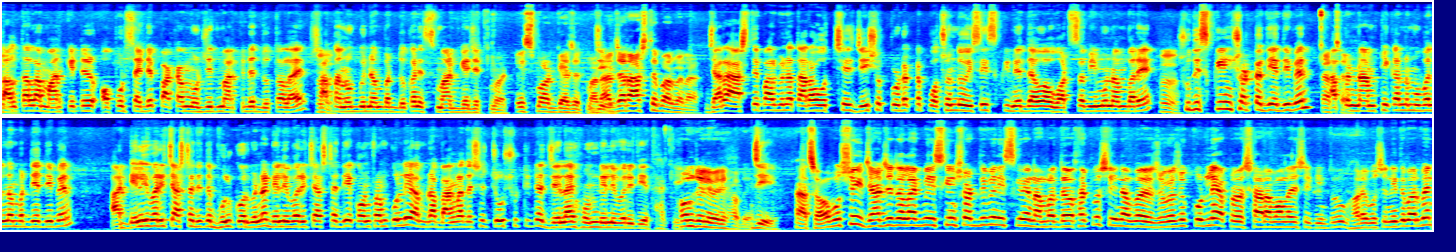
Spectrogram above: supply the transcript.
তালতলা মার্কেটের অপর সাইডে পাকা মসজিদ মার্কেটের দোতলায় সাতানব্বই নম্বর দোকান smart gadget mart smart gadget জি। আর যারা আসতে পারবে না? যারা আসতে পারবে না তারা হচ্ছে যেই সব প্রোডাক্টটা পছন্দ হয়েছে স্ক্রিনে দেওয়া হোয়াটসঅ্যাপ ইমো নাম্বারে। শুধু স্ক্রিনশটটা দিয়ে দিবেন। আচ্ছা। আপনার নাম ঠিকানা মোবাইল নাম্বার দিয়ে দিবেন। আর ডেলিভারি চার্জটা দিতে ভুল করবেন না। ডেলিভারি চার্জটা দিয়ে কনফার্ম করলে আমরা বাংলাদেশের চৌষট্টিটা জেলায় হোম ডেলিভারি দিয়ে থাকি। হোম ডেলিভারি হবে। জি। আচ্ছা অবশ্যই যার যেটা লাগবে স্ক্রিনশট দিবেন স্ক্রিনে নাম্বার দেওয়া থাকল সেই নাম্বারে যোগাযোগ করলে আপনারা সারা বাংলাদেশে কিন্তু ঘরে বসে নিতে পারবেন।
